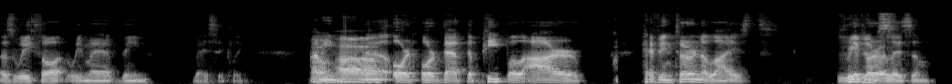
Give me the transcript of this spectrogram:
as we thought we may have been, basically? I Oh, mean, uh, uh, or or that the people are have internalized Freedoms. liberalism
